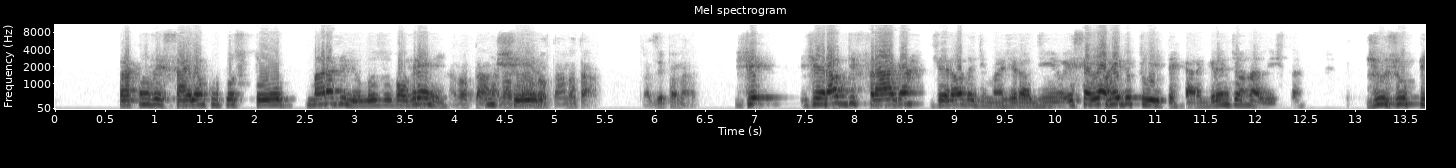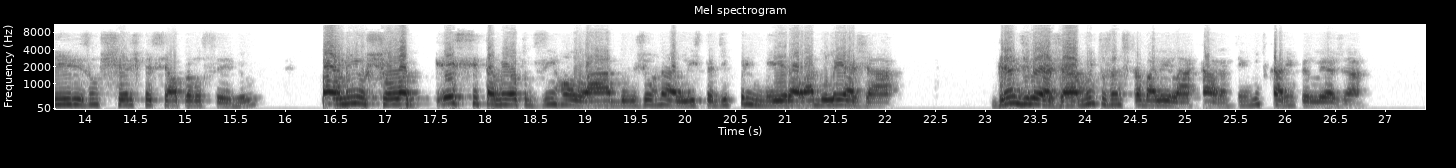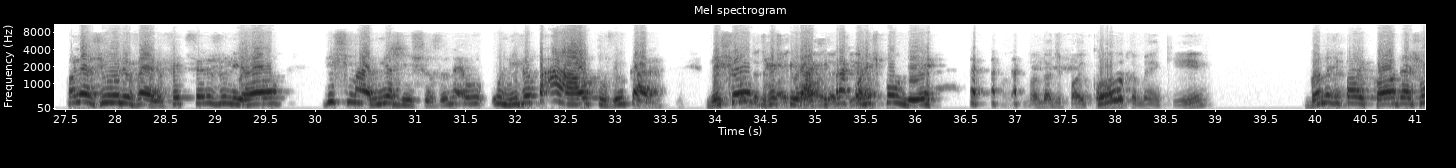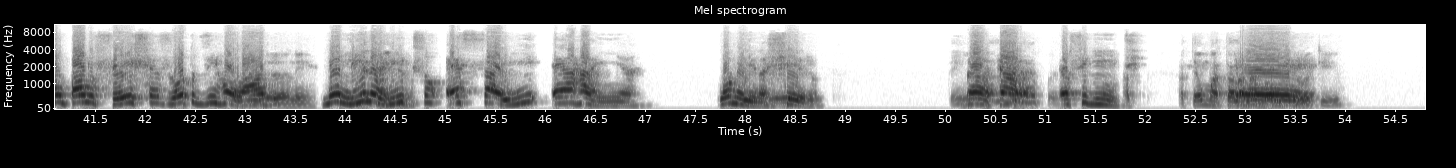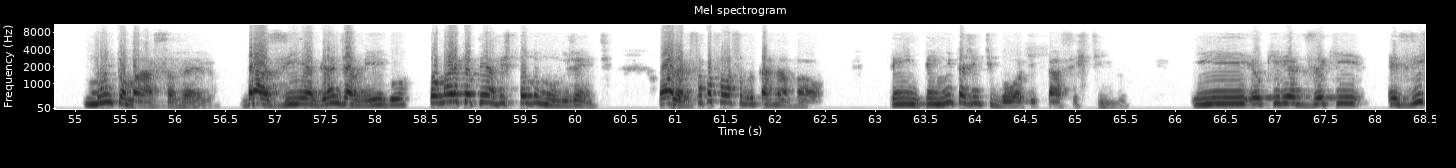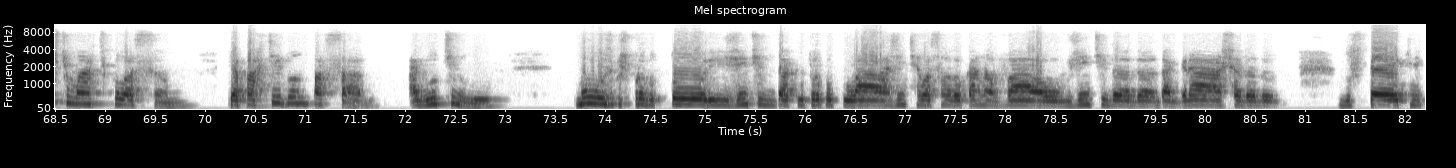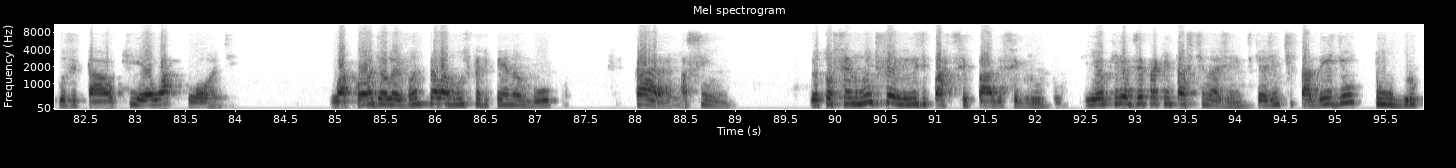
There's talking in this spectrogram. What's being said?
para conversar. Ele é um compositor maravilhoso. Valgrene, anotar, um anotar, cheiro. anotar, anotar. Trazer para nada. Ge Geraldo de Fraga, Geraldo é demais, Geraldinho. Esse aí é o rei do Twitter, cara, grande jornalista. Juju Pires, um cheiro especial para você, viu? Paulinho Shoa, esse também é outro desenrolado, jornalista de primeira lá do Leajá. Grande Leajá, muitos anos trabalhei lá, cara, tenho muito carinho pelo Leajá. Olha, Júlio, velho, feiticeiro Julião. Vixe Maria, bichos, o, o nível tá alto, viu, cara? Deixa eu respirar aqui para corresponder. Banda de pau e corda também aqui. Banda de é. pau e corda, João Paulo Seixas, outro desenrolado. Melina Melina é, Rickson, essa aí é a rainha. Ô, Melina, cheiro. Tem ah, cara, é o seguinte. Até o Matar lá é... na mão aqui. Muito massa, velho. Brasinha, grande amigo. Tomara que eu tenha visto todo mundo, gente. Olha, só para falar sobre o carnaval. Tem, tem muita gente boa aqui que está assistindo. E eu queria dizer que existe uma articulação que, a partir do ano passado, aglutinou músicos, produtores, gente da cultura popular, gente relacionada ao carnaval, gente da, da, da graxa, da, da, dos técnicos e tal, que é o acorde. O acorde é o Levante pela Música de Pernambuco. Cara, assim, eu estou sendo muito feliz de participar desse grupo. E eu queria dizer para quem está assistindo a gente que a gente está desde outubro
